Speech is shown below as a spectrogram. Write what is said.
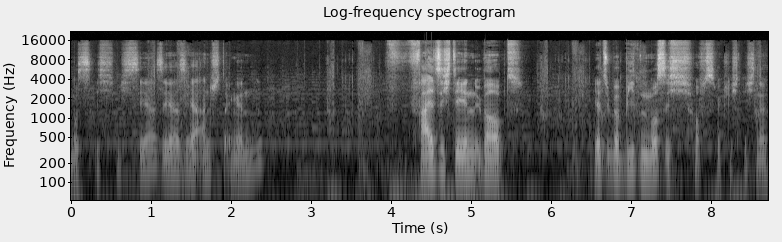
muss ich mich sehr, sehr, sehr anstrengen. Falls ich den überhaupt jetzt überbieten muss. Ich hoffe es wirklich nicht, ne?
